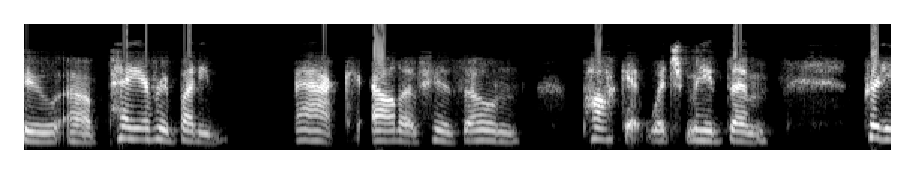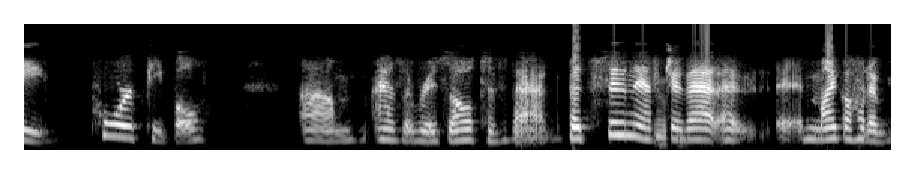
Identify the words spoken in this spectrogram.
to uh, pay everybody back out of his own pocket, which made them pretty poor people um, as a result of that. But soon after mm-hmm. that, uh, Michael had a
